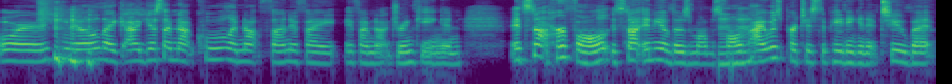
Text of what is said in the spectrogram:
or, you know, like I guess I'm not cool, I'm not fun if I if I'm not drinking and it's not her fault. It's not any of those moms' mm-hmm. fault. I was participating in it too, but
